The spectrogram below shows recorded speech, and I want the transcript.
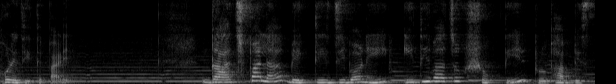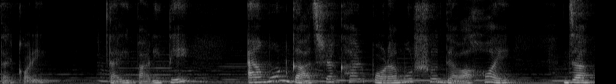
ভরে দিতে পারে। গাছপালা ব্যক্তির জীবনে ইতিবাচক শক্তির প্রভাব বিস্তার করে। তাই বাড়িতে এমন গাছ রাখার পরামর্শ দেওয়া হয়, যা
